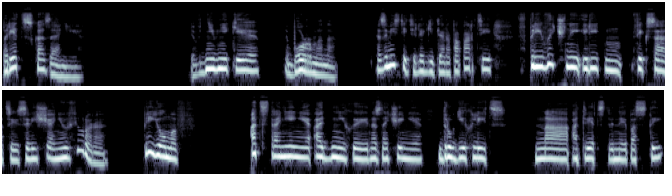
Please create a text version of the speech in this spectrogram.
Предсказание В дневнике Бормана, заместителя Гитлера по партии, в привычный ритм фиксации совещаний у фюрера, приемов отстранение одних и назначение других лиц на ответственные посты,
